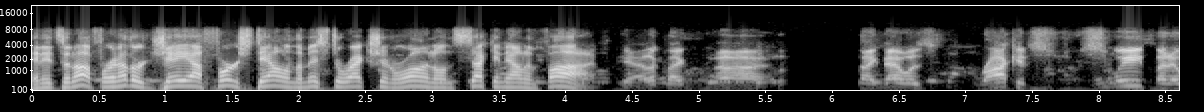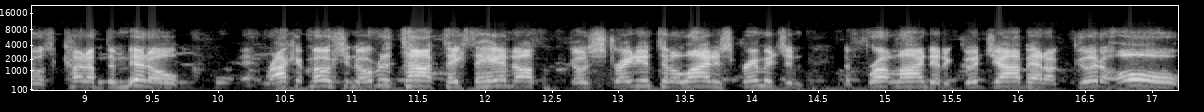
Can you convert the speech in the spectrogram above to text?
And it's enough for another JF first down on the misdirection run on second down and five. Yeah, it looked like uh, like that was Rocket's sweep, but it was cut up the middle. Rocket motion over the top, takes the handoff, goes straight into the line of scrimmage, and the front line did a good job, had a good hole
